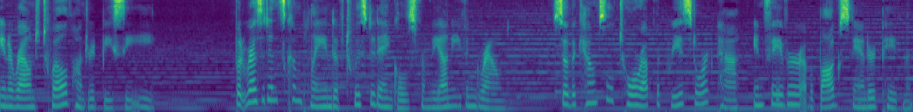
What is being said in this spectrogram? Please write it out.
in around 1200 BCE. But residents complained of twisted ankles from the uneven ground so the council tore up the prehistoric path in favor of a bog standard pavement.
